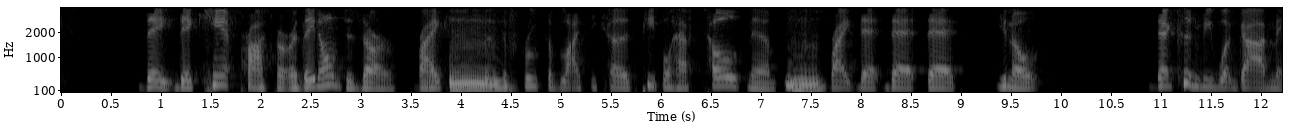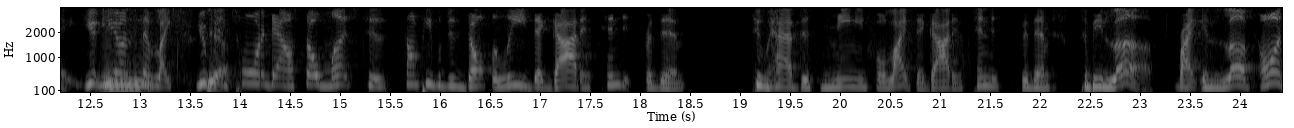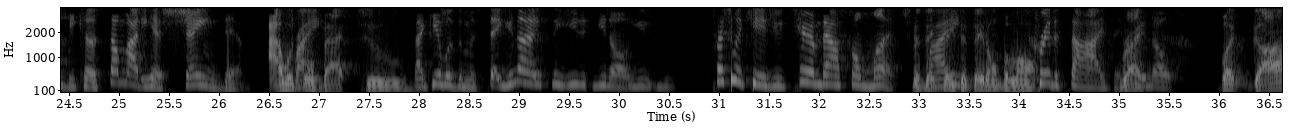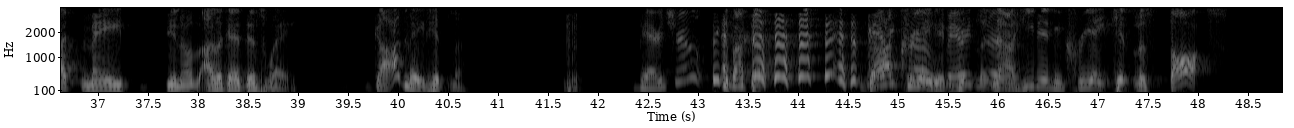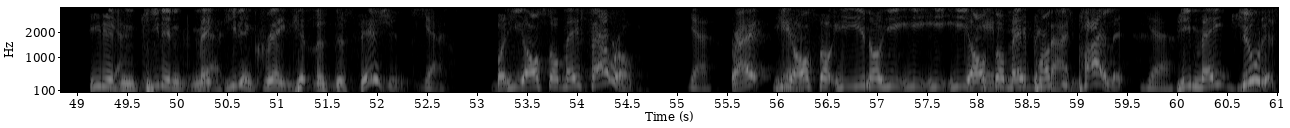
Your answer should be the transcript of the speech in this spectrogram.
they they can't prosper or they don't deserve right Mm. the, the fruits of life because people have told them hmm right that that that you know that couldn't be what God made. You, you Mhm. understand? Like you've Yeah. been torn down so much to some people just don't believe that God intended for them to have this meaningful life. That God intended for them to be loved, right, and loved on because somebody has shamed them. I would Right. go back to Like it was a mistake. You know, you you know you, you especially with kids, you tear them down so much, that they right? think that they don't belong. Criticizing, Right. You know, But God made, you know, I look at it this way. God made Hitler. Very true. Think about that. Very God true, created very Hitler. true. Now he didn't create Hitler's thoughts. He didn't he didn't make Yes. he didn't create Hitler's decisions. Yes. But he also made Pharaoh, Yeah. right? He also he you know he he he, he also made Created Pontius. Pilate. Yeah. He made Judas,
